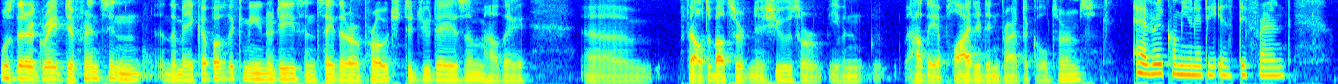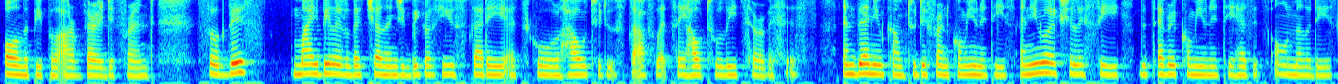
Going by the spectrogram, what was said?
Was there a great difference in the makeup of the communities and say their approach to judaism how they um, felt about certain issues or even how they applied it in practical terms? Every community is different. All the people are very different. So this might be a little bit challenging because you study at school how to do stuff, let's say how to lead services. And then you come to different communities and you actually see that every community has its own melodies,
